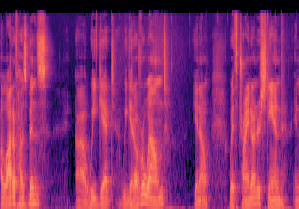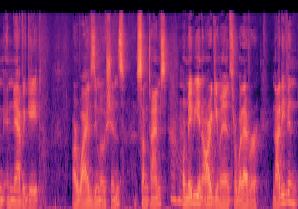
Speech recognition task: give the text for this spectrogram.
a lot of husbands uh, we get we get overwhelmed you know with trying to understand and, and navigate our wives emotions sometimes mm-hmm. or maybe in arguments or whatever not even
